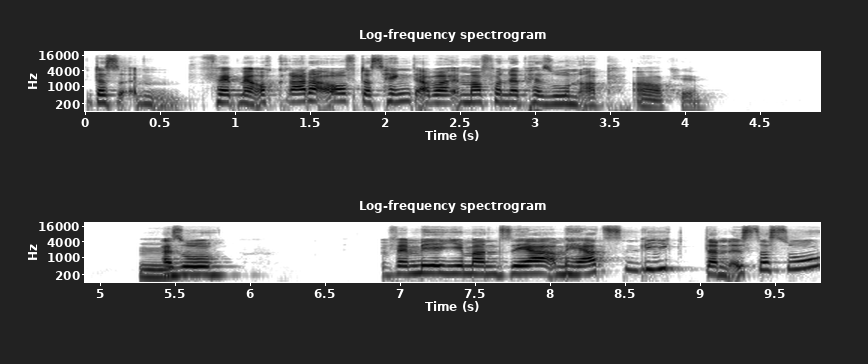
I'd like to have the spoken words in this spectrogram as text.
Das ähm, fällt mir auch gerade auf. Das hängt aber immer von der Person ab. Ah, okay. Mhm. Also, wenn mir jemand sehr am Herzen liegt, dann ist das so.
